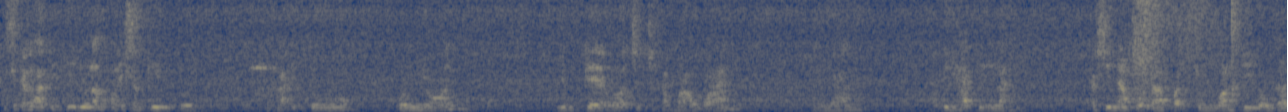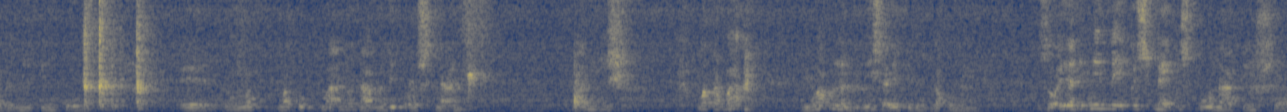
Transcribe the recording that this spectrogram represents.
Kasi kalahating kilo lang, pang isang kilo to. Saka ito, onion, yung carrots at saka bawang. Ayan. Pati-hati lang. Kasi na po, dapat yung 1 kilo gagamitin ko. Eh, nung mat, matu, ma, ano na, ma-defrost na, ano siya, mataba. Ginawa ko lang bilis, ayan, tinumpla ko na. So, ayan, ini-mekos-mekos po natin siya.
